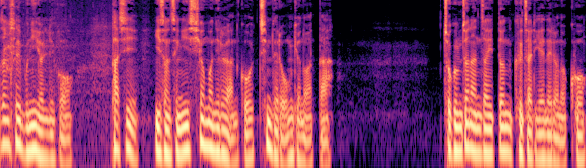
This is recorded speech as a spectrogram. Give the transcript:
화장실 문이 열리고 다시 이 선생이 시어머니를 안고 침대로 옮겨 놓았다. 조금 전 앉아있던 그 자리에 내려놓고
